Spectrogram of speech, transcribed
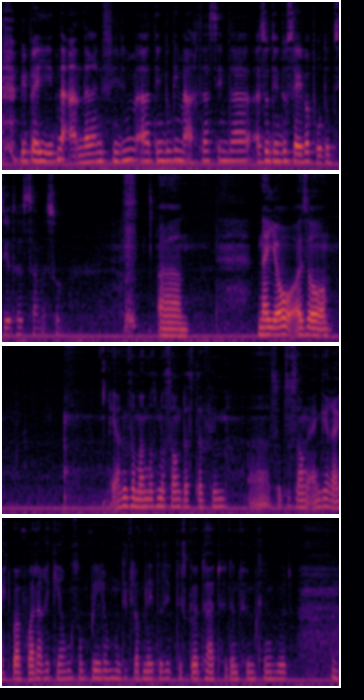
wie bei jedem anderen Film, äh, den du gemacht hast, in der, also den du selber produziert hast, sagen wir so? Ähm, naja, also erstens einmal muss man sagen, dass der Film äh, sozusagen eingereicht war vor der Regierungsumbildung und ich glaube nicht, dass ich das Geld heute für den Film kriegen würde. Mhm.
